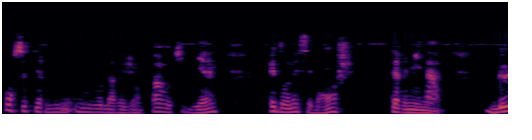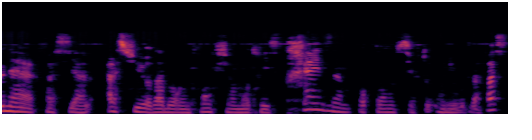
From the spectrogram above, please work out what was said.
pour se terminer au niveau de la région parotidienne et donner ses branches terminales. Le nerf facial assure d'abord une fonction motrice très importante, surtout au niveau de la face,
